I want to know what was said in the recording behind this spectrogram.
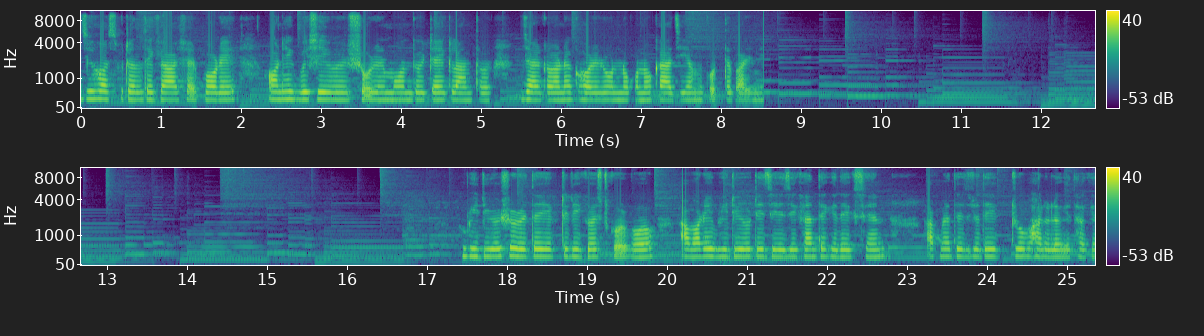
যে হসপিটাল থেকে আসার পরে অনেক বেশি শরীর মন দুইটাই ক্লান্ত, যার কারণে ঘরের অন্য কোনো কাজই আমি করতে পারিনি। ভিডিও শুরুতেই একটি রিকোয়েস্ট করব, আমার এই ভিডিওটি যে যেখান থেকে দেখছেন আপনাদের যদি একটু ভালো লেগে থাকে,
